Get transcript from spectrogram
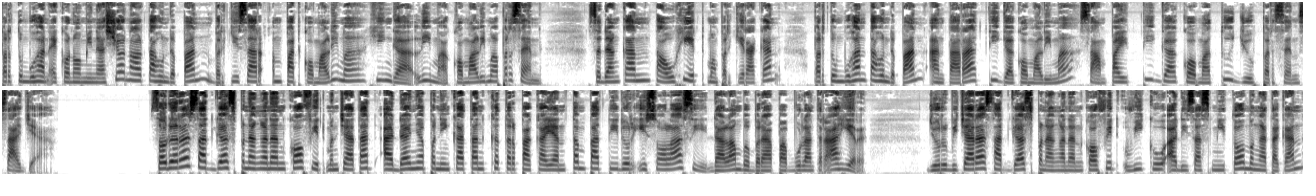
pertumbuhan ekonomi nasional tahun depan berkisar 4,5 hingga 5,5 persen. Sedangkan Tauhid memperkirakan pertumbuhan tahun depan antara 3,5 sampai 3,7 persen saja. Saudara Satgas Penanganan COVID mencatat adanya peningkatan keterpakaian tempat tidur isolasi dalam beberapa bulan terakhir. Juru bicara Satgas Penanganan COVID Wiku Adhisa Smito mengatakan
